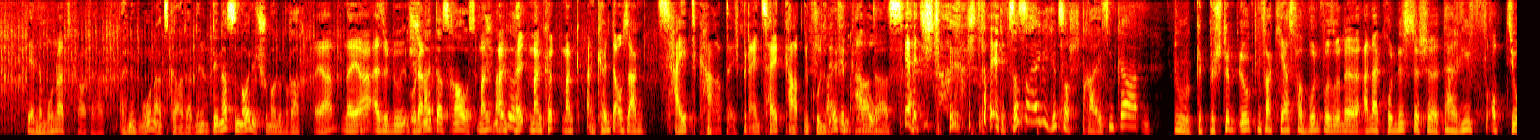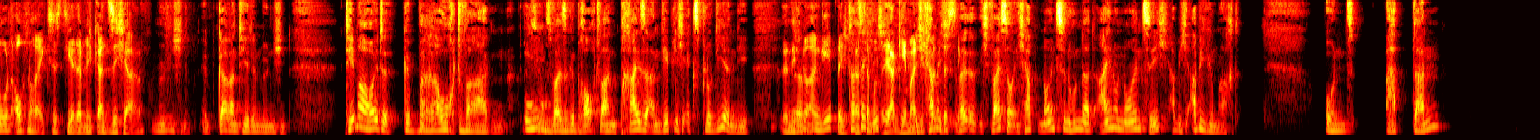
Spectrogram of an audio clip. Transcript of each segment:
Der eine Monatskarte hat. Eine Monatskarte. Den, den hast du neulich schon mal gebracht. Ja, naja, also du. Ich schneid das raus. Man, man, das- könnte, man, könnte, man, man könnte auch sagen Zeitkarte. Ich bin ein Zeitkartenkunde im Abo. Ja, Stre- Streifen. Gibt's das eigentlich? Gibt's noch Streifenkarten? Du, gibt bestimmt irgendeinen Verkehrsverbund, wo so eine anachronistische Tarifoption auch noch existiert, da bin ich ganz sicher. München. Garantiert in München. Thema heute, Gebrauchtwagen. Beziehungsweise Gebrauchtwagenpreise. Angeblich explodieren die. Nicht nur angeblich. Ähm, Tatsächlich. Hast du- Ja, geh mal in die ich kann mich, ich weiß noch, ich habe 1991 habe ich Abi gemacht und habe dann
